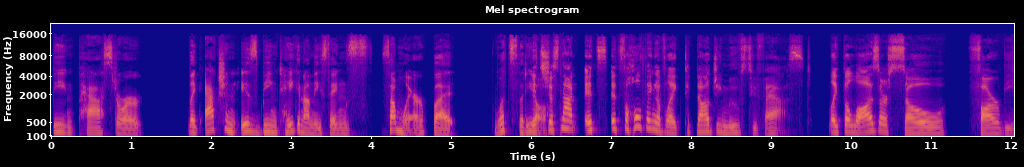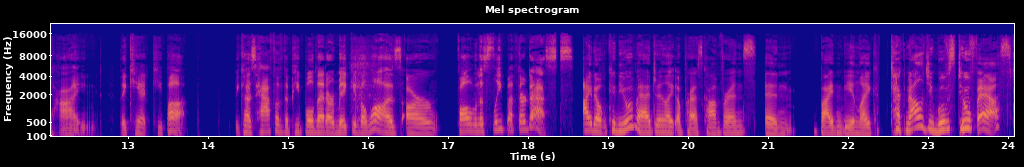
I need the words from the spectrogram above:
being passed or like action is being taken on these things somewhere, but what's the deal? It's just not it's it's the whole thing of like technology moves too fast. Like the laws are so far behind. They can't keep up because half of the people that are making the laws are falling asleep at their desks. I don't can you imagine like a press conference and Biden being like, technology moves too fast.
